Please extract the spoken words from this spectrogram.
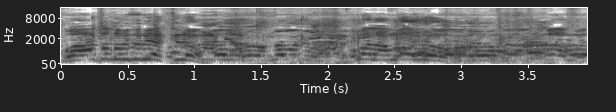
ও আতো তুমি তুমি একটি দাও ও লম্বা ওরো আগো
